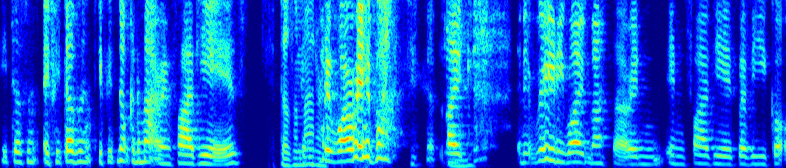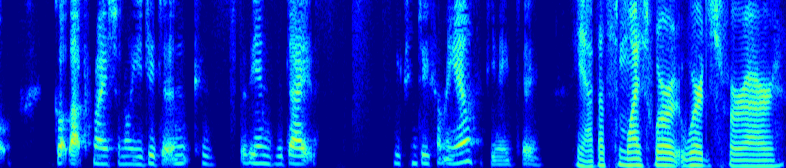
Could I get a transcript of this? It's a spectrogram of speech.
it doesn't if it doesn't if it's not going to matter in five years it doesn't matter. don't worry about it. Like yeah. and it really won't matter in in five years whether you got got that promotion or you didn't because at the end of the day it's you can do something else if you need to. Yeah that's some wise wor- words for our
